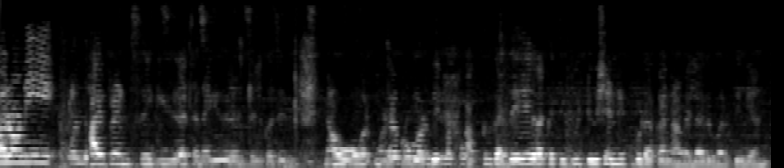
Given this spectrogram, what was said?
ಹೆಂಗಿದ್ದೀರಾ ಹಾಯ್ ಫ್ರೆಂಡ್ಸ್ ಹೇಗಿದ್ದೀರಾ? ಚೆನ್ನಾಗಿದ್ದೀರಾ ಅಂತ ತಿಳ್ಕೊತಿದ್ವಿ. ನಾವು ಹೋಮ್ವರ್ಕ್ ಮಾಡ್ಕೊಂಡಿದ್ವಿ. ಅಕ್ಕಗೆ ಅದೇ ಹೇಳಕತ್ತಿದ್ವಿ ಟ್ಯೂಷನ್ ಇಟ್ಬಿಡಕ್ಕ ನಾವೆಲ್ಲರೂ ಬರ್ತೀವಿ ಅಂತ.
